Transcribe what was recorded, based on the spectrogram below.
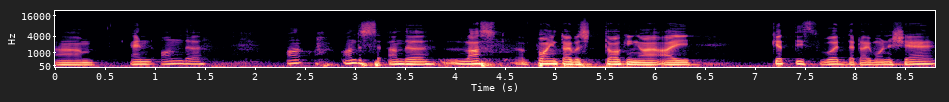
Um, and on the on, on the on the last uh, point I was talking, I, I get this word that I want to share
